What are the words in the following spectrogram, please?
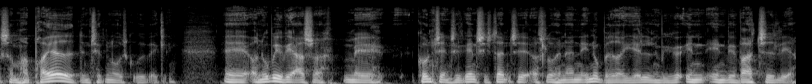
som har præget den teknologiske udvikling. Øh, og nu bliver vi altså med kunstig intelligens i stand til at slå hinanden endnu bedre ihjel, end vi, end, end vi var tidligere.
